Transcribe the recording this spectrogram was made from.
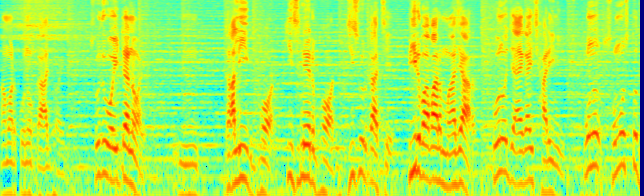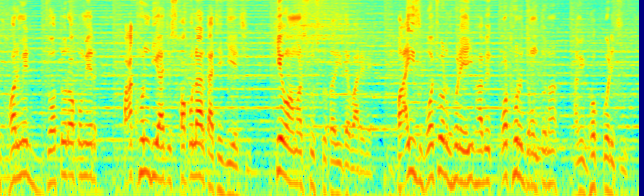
আমার কোনো কাজ হয়নি। শুধু ওইটা নয় কালীর ভর, কৃষ্ণের ভর, যিশুর কাছে, পীর বাবার মাজার কোনো জায়গায় ছাড়িনি। কোনো সমস্ত ধর্মের যত রকমের পাখণ্ডি আছে, সকলার কাছে গিয়েছি। কেউ আমার সুস্থতা দিতে পারেনি। বাইশ বছর ধরে এইভাবে কঠোর যন্ত্রণা আমি ভোগ করেছি।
